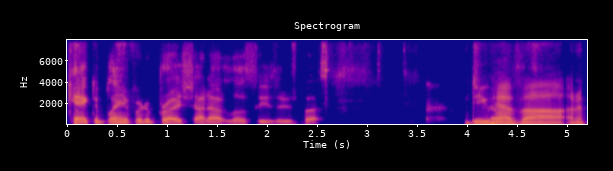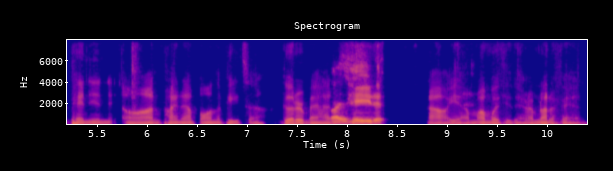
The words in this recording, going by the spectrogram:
can't complain for the price. Shout out Little Caesars, but Do You you know. have uh, an opinion on pineapple on the pizza? Good or bad? I hate it. oh, yeah. I'm, I'm with you there. I'm not a fan.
